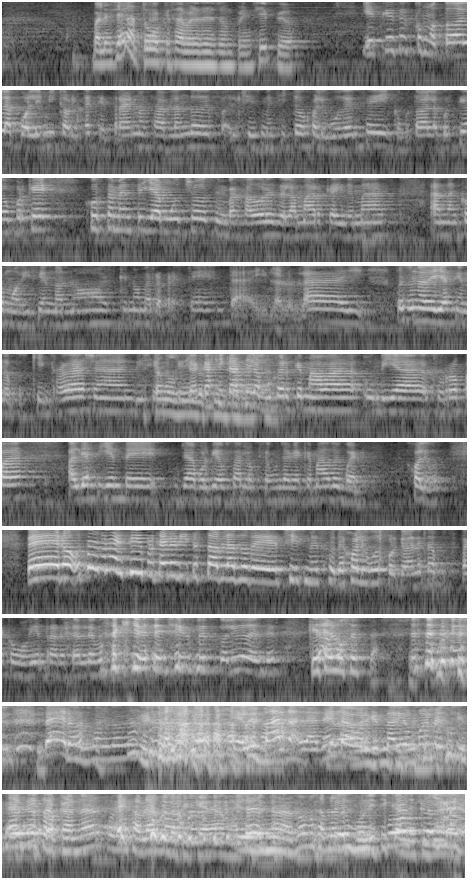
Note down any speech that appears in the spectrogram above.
Valenciaga tuvo que saber desde un principio. Y es que eso es como toda la polémica ahorita que traen, o sea, hablando del chismecito hollywoodense y como toda la cuestión, porque justamente ya muchos embajadores de la marca y demás andan como diciendo, no, es que no me representa y bla, bla, bla. Y pues una de ellas siendo pues Kim Kardashian, diciendo que ya casi, casi la mujer quemaba un día su ropa, al día siguiente ya volvía a usar lo que según ya había quemado y bueno, Hollywood. Pero ustedes van a decir, porque Anita está hablando de chismes de Hollywood, porque la neta pues está como bien raro que hablemos aquí de chismes hollywoodenses. ¿Qué somos esta? Pero, que les valga, la neta, porque está bien bueno el chisme. Es nuestro canal, podemos hablar de lo que queramos. Es más, vamos a hablar de política podcast, siguiente.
